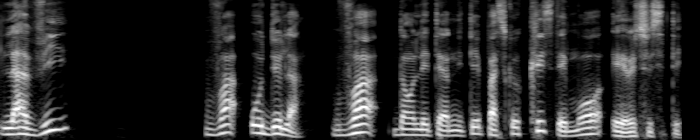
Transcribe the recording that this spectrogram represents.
La vie va au-delà, va dans l'éternité parce que Christ est mort et ressuscité.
